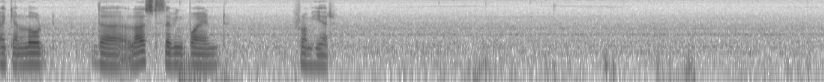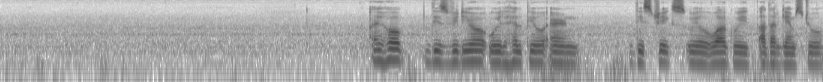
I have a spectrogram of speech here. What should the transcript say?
I can load the last saving point from here I hope this video will help you and these tricks will work with other games too.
